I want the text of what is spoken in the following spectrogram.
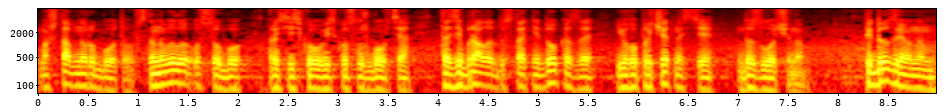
масштабну роботу, встановили особу російського військовослужбовця та зібрали достатні докази його причетності до злочину. Підозрюваним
